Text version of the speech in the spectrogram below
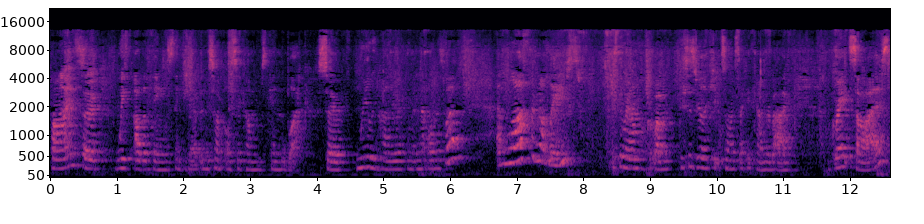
fine. So with other things, thinking about, and this one also comes in the black. So really highly recommend that one as well. And last but not least is the round pocket one. This is really cute. It's almost like a camera bag. Great size,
